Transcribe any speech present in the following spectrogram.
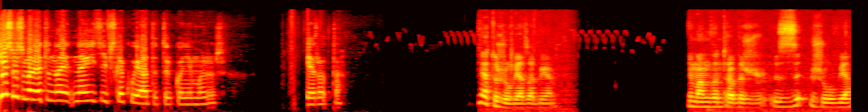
Jezus Maria, tu na, na easy wskakuje, a ty tylko nie możesz. Kierota. Ja tu żółwia zabiłem. Nie mam wątroby ż- z żółwia.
